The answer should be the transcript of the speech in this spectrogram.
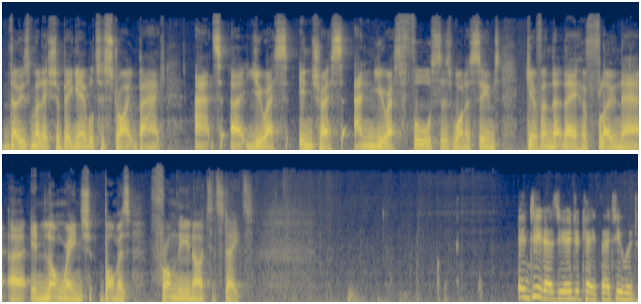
those militia being able to strike back at uh, US interests and US forces, one assumes, given that they have flown there uh, in long range bombers from the United States? Indeed, as you indicate, that he would,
